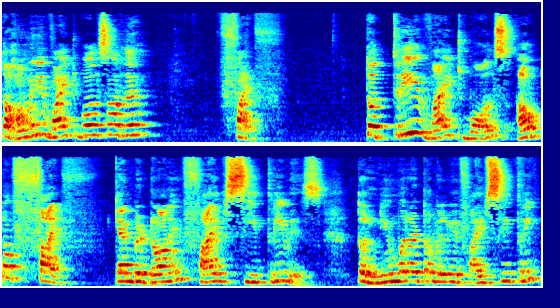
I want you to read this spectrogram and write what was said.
So how many white balls are there? 5. So 3 white balls out of 5 can be drawn in 5C3 ways. The numerator will be 5C3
